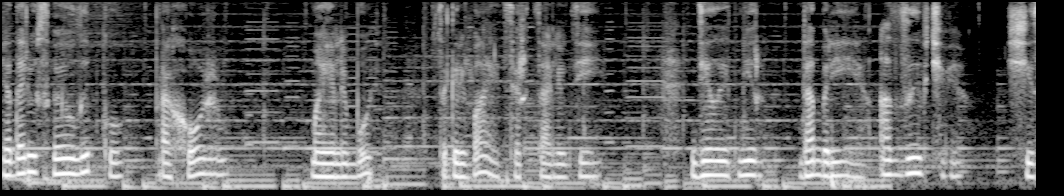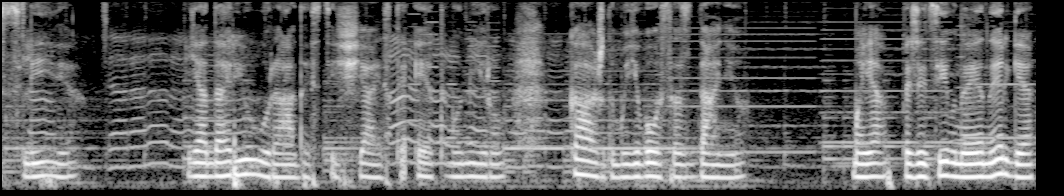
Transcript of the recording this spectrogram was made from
Я дарю свою улыбку прохожим, моя любовь согревает сердца людей, делает мир добрее, отзывчивее, счастливее. Я дарю радость и счастье этому миру, каждому его созданию. Моя позитивная энергия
